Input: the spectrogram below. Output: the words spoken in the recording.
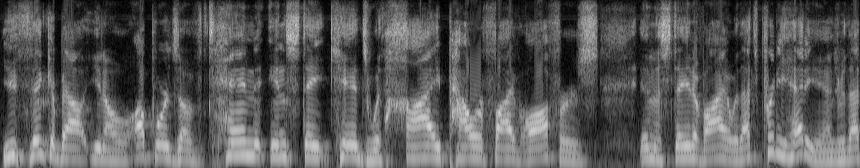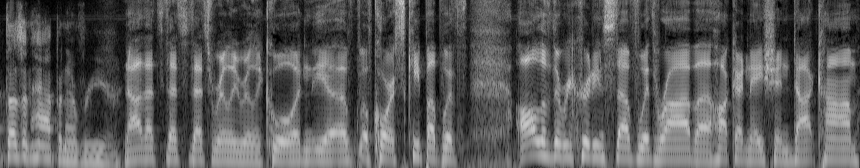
you think about, you know, upwards of 10 in state kids with high Power Five offers in the state of Iowa. That's pretty heady, Andrew. That doesn't happen every year. No, that's that's that's really really cool. And yeah, of, of course, keep up with all of the recruiting stuff with Rob, uh, HawkeyeNation.com.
